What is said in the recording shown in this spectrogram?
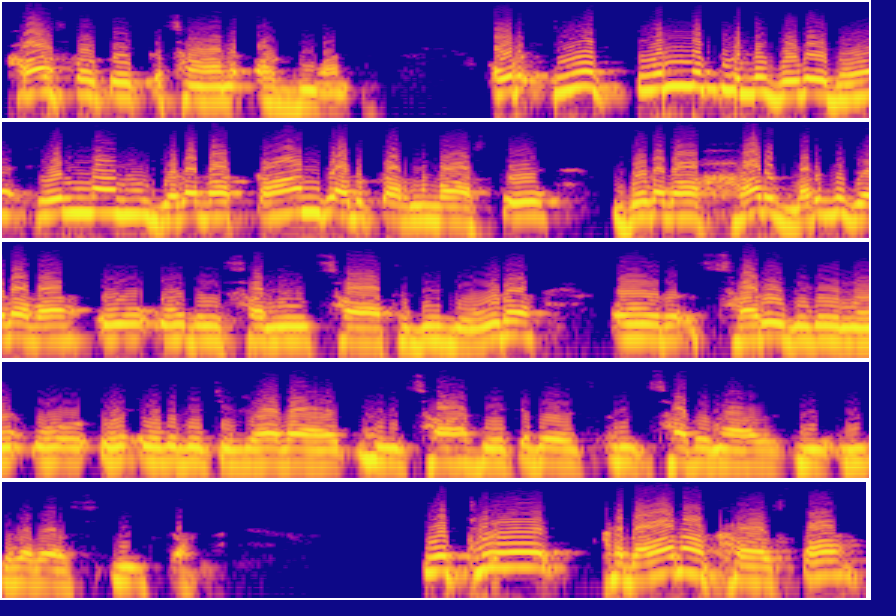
ਖਾਸ ਤੌਰ ਤੇ ਕਿਸਾਨ ਆਗੂਆਂ ਨੂੰ। ਔਰ ਇਹ ਤਿੰਨ ਬਿੱਲ ਜਿਹੜੇ ਨੇ, ਇਹਨਾਂ ਨੂੰ ਜਿਹੜਾ ਵਾ ਕਾਮਯਾਬ ਕਰਨ ਵਾਸਤੇ ਜਿਹੜਾ ਵਾ ਹਰ ਵਰਗ ਜਿਹੜਾ ਵਾ, ਉਹ ਉਹਦੇ ਸਾਨੂੰ ਸਾਥ ਦੀ ਲੋੜ ਆ। ਔਰ ਸਾਰੇ ਜਿਹੜੇ ਨੇ ਉਹ ਇਹ- ਇਹਦੇ ਵਿੱਚ ਜਿਹੜਾ ਵਾ ਸਾਥ ਦੇ ਕੇ ਸਾਡੇ ਨਾਲ ਜਿਹੜਾ ਵਾ ਕਰਨਾ। ਇੱਥੇ ਖੁਦਾ ਨਾ ਖਾਸਤਾ,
